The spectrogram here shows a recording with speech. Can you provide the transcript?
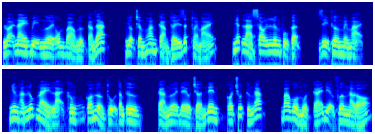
Loại này bị người ôm vào ngực cảm giác, nhượng trầm hoan cảm thấy rất thoải mái, nhất là sau lưng phụ cận, dị thương mềm mại, nhưng hắn lúc này lại không có hưởng thụ tâm tư, cả người đều trở nên có chút cứng ngắc, bao gồm một cái địa phương nào đó.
